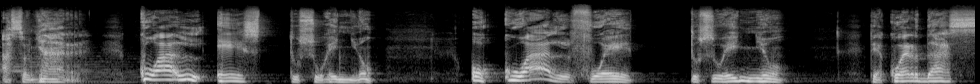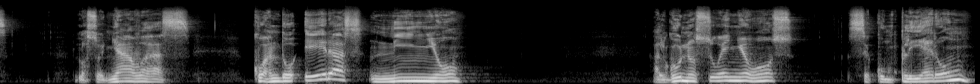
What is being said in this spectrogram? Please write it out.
a soñar. ¿Cuál es tu sueño? ¿O cuál fue tu sueño? ¿Te acuerdas? ¿Lo soñabas cuando eras niño? ¿Algunos sueños se cumplieron?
